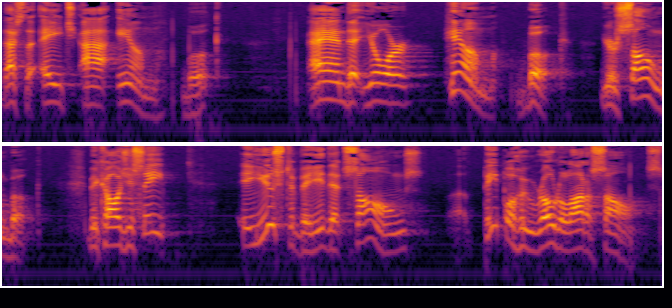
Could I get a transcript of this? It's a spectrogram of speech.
That's the H I M book. And your hymn book, your song book. Because you see, it used to be that songs, uh, people who wrote a lot of songs,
